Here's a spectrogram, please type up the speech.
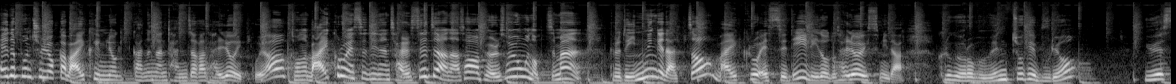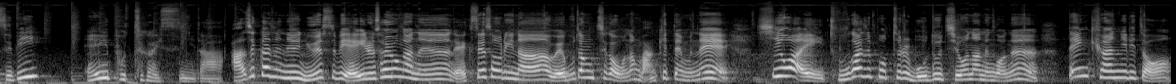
헤드폰 출력과 마이크 입력이 가능한 단자가 달려 있고요. 저는 마이크로 SD는 잘 쓰지 않아서 별 소용은 없지만 그래도 있는 게 낫죠? 마이크로 SD 리더도 달려 있습니다. 그리고 여러분 왼쪽에 무려 USB A 포트가 있습니다. 아직까지는 USB-A를 사용하는 액세서리나 외부 장치가 워낙 많기 때문에 C와 A 두 가지 포트를 모두 지원하는 거는 땡큐한 일이죠.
